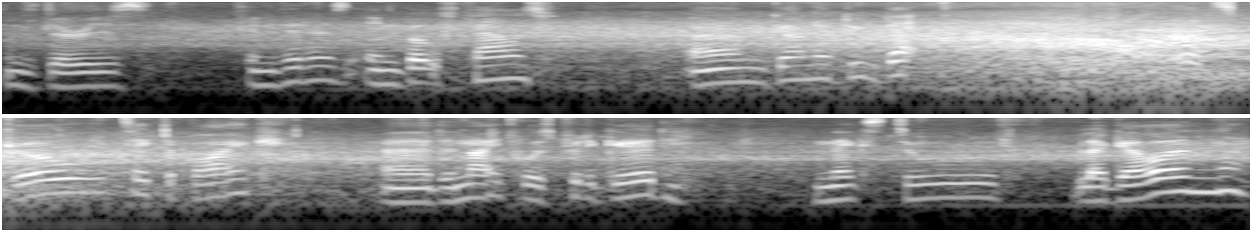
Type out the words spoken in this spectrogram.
since there is invaders in both towns I'm gonna do that. Let's go take the bike. Uh, the night was pretty good next to La Garonne.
